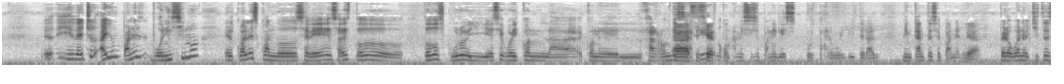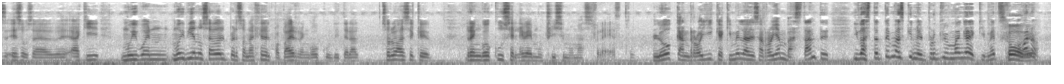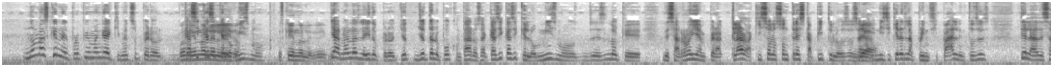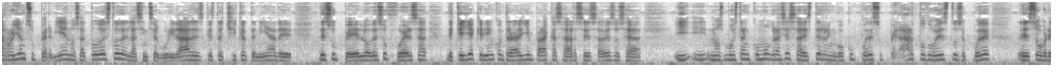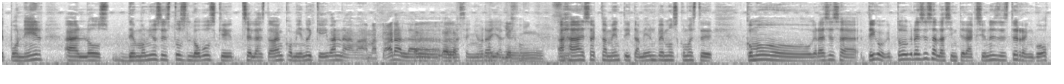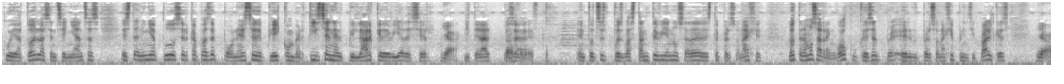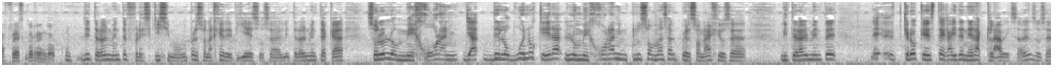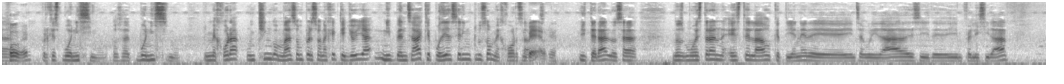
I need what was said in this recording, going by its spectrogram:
eh, Y de hecho hay un panel buenísimo, el cual es cuando se ve, ¿sabes? Todo, todo oscuro y ese güey con, la, con el jarrón de Ah, saque. sí, cierto. No mames, ese panel es brutal, güey, literal. Me encanta ese panel. Ya. Pero bueno, el chiste es eso, o sea, aquí muy buen, muy bien usado el personaje del papá de Rengoku, literal. Solo hace que Rengoku se eleve muchísimo más. Fresco. Luego Kanroji, que aquí me la desarrollan bastante, y bastante más que en el propio manga de Kimetsu. Joder. Bueno, no más que en el propio manga de Kimetsu, pero Bueno, casi no lo casi he que lo leído. mismo. Es que yo no le leí. Ya, no lo has leído, pero yo, yo te lo puedo contar. O sea, casi casi que lo mismo es lo que desarrollan. Pero claro, aquí solo son tres capítulos. O sea, y ni siquiera es la principal. Entonces, te la desarrollan súper bien. O sea, todo esto de las inseguridades que esta chica tenía de, de su pelo, de su fuerza, de que ella quería encontrar a alguien para casarse, ¿sabes? O sea, y, y nos muestran cómo gracias a este Rengoku puede superar todo esto, se puede eh, sobreponer a los demonios, estos lobos que se la estaban comiendo y que iban a, a matar a la, Al- a la señora y al hijo. niño. sí. Ajá, exactamente. Y también vemos cómo este. Cómo gracias a. Te digo, que todo gracias a las interacciones de este Rengoku y a todas las enseñanzas, esta niña pudo ser capaz de ponerse de pie y convertirse en el pilar que debía de ser. Ya. Literal. Está o sea, fresco. Entonces, pues bastante bien usada este personaje. Luego tenemos a Rengoku, que es el, el personaje principal, que es Ya, fresco Rengoku. literalmente fresquísimo, un personaje de 10, o sea, literalmente acá solo lo mejoran, ya de lo bueno que era, lo mejoran incluso más al personaje, o sea, literalmente eh, creo que este Gaiden era clave, ¿sabes? O sea, Joder. porque es buenísimo, o sea, buenísimo. Y mejora un chingo más a un personaje que yo ya ni pensaba que podía ser incluso mejor, ¿sabes? Verga. Literal, o sea, nos muestran este lado que tiene de inseguridades y de infelicidad,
